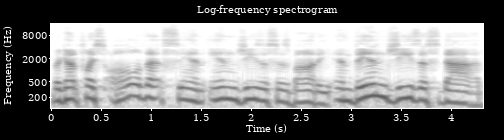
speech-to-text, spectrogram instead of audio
But God placed all of that sin in Jesus' body. And then Jesus died.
